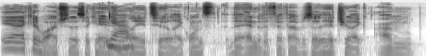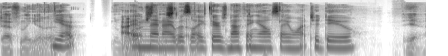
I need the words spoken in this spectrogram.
yeah I could watch this occasionally to like once the end of the fifth episode hits you're like I'm definitely gonna Yep. And then I was now. like, there's nothing else I want to do yeah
